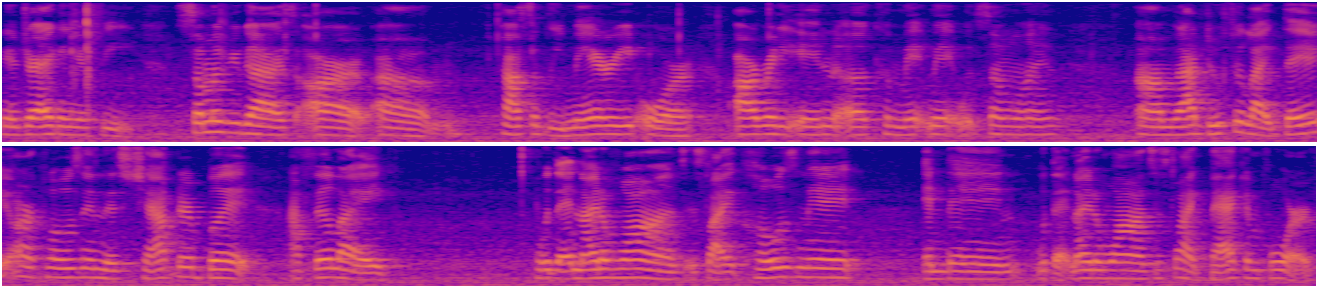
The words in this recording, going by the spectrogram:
you're dragging your feet some of you guys are um, possibly married or already in a commitment with someone um, I do feel like they are closing this chapter, but I feel like with that Knight of Wands, it's like closing it, and then with that Knight of Wands, it's like back and forth.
